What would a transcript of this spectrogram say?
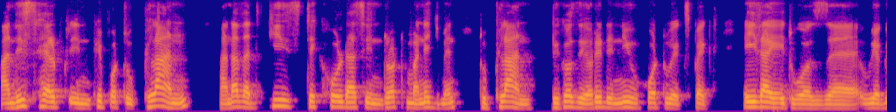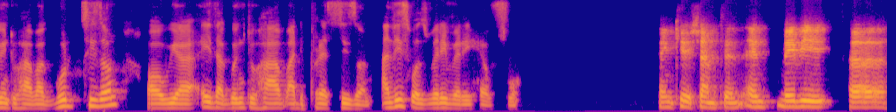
And this helped in people to plan and other key stakeholders in drought management to plan because they already knew what to expect. Either it was uh, we are going to have a good season or we are either going to have a depressed season. And this was very, very helpful. Thank you, Shamton. And maybe uh,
